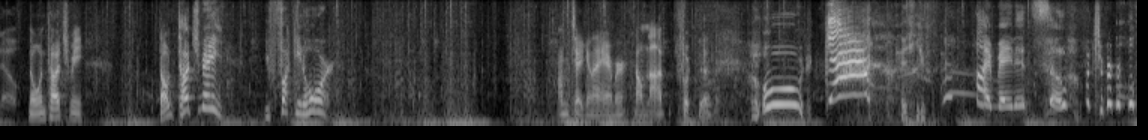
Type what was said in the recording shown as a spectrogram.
No. No one touch me. Don't touch me! You fucking whore! I'm taking the hammer. No, I'm not. Fuck that. Ooh! You I made it so turtle.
